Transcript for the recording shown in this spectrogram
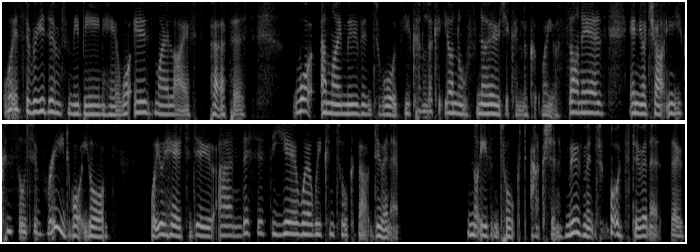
what is the reason for me being here? What is my life's purpose? What am I moving towards? You can look at your north node, you can look at where your sun is in your chart, and you can sort of read what your what you're here to do. And this is the year where we can talk about doing it, not even talk action, movement towards doing it. So,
